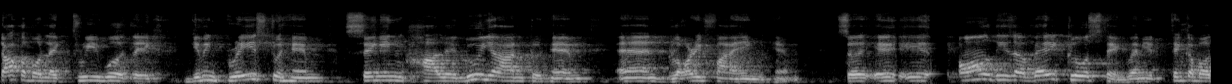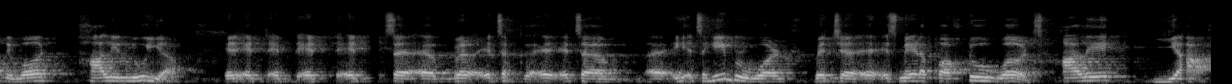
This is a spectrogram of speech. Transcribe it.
talk about like three words, like giving praise to him, singing hallelujah unto him, and glorifying him. So it, it, all these are very close things. When you think about the word hallelujah, it, it, it, it, it's a, it's a, it's a, it's a Hebrew word which uh, is made up of two words, hallelujah.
